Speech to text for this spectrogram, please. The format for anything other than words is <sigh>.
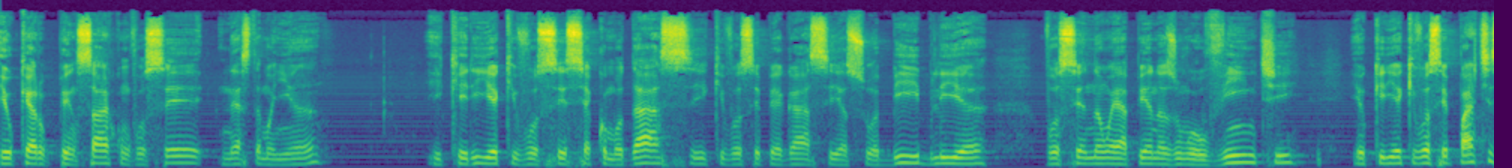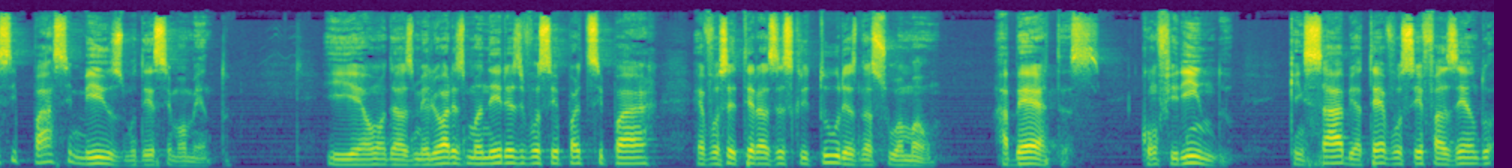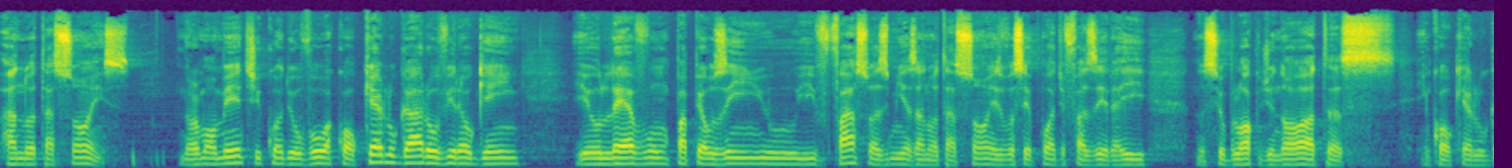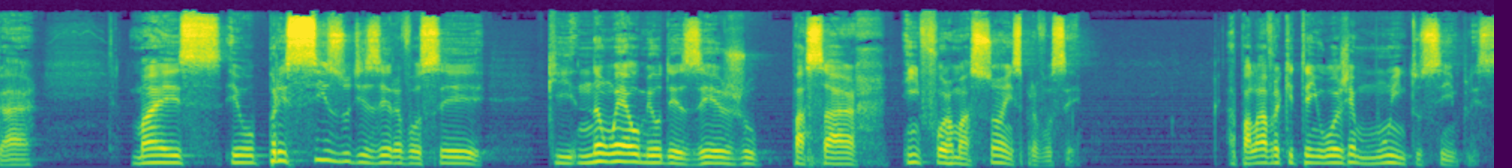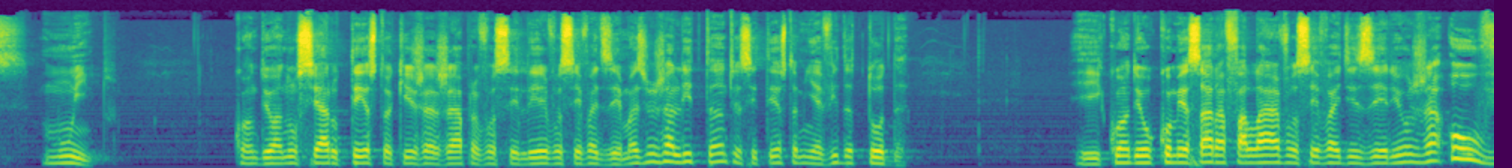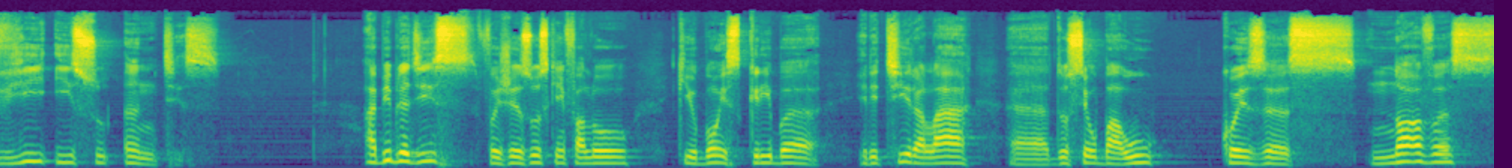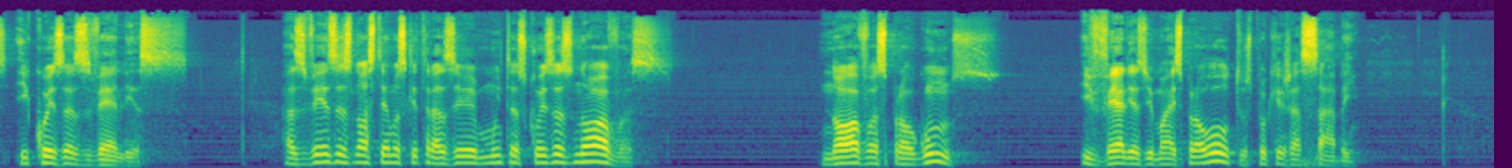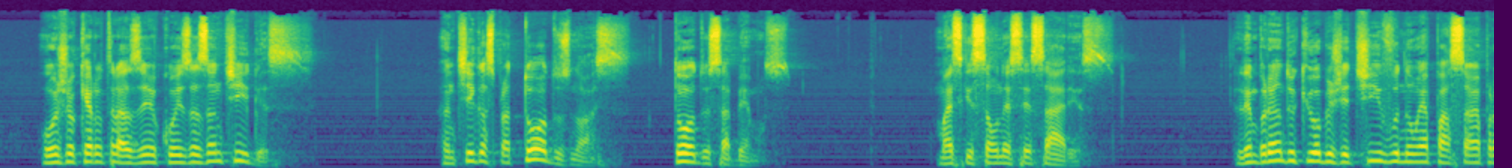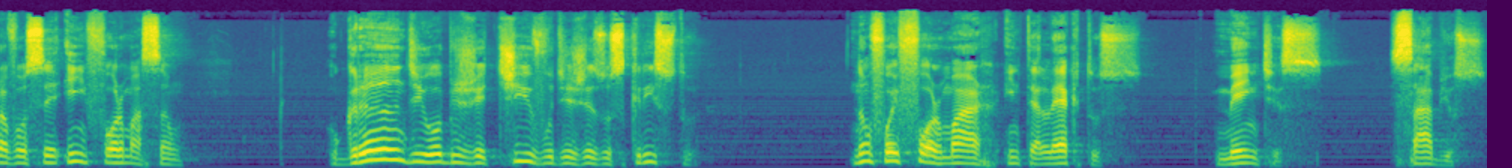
Eu quero pensar com você nesta manhã e queria que você se acomodasse, que você pegasse a sua Bíblia. Você não é apenas um ouvinte, eu queria que você participasse mesmo desse momento. E é uma das melhores maneiras de você participar é você ter as escrituras na sua mão, abertas, conferindo, quem sabe até você fazendo anotações. Normalmente, quando eu vou a qualquer lugar ouvir alguém eu levo um papelzinho e faço as minhas anotações. Você pode fazer aí no seu bloco de notas, em qualquer lugar. Mas eu preciso dizer a você que não é o meu desejo passar informações para você. A palavra que tenho hoje é muito simples, muito. Quando eu anunciar o texto aqui já já para você ler, você vai dizer: Mas eu já li tanto esse texto a minha vida toda. E quando eu começar a falar, você vai dizer: Eu já ouvi isso antes. A Bíblia diz, foi Jesus quem falou, que o bom escriba, ele tira lá uh, do seu baú coisas novas e coisas velhas. Às vezes nós temos que trazer muitas coisas novas, novas para alguns e velhas demais para outros, porque já sabem. Hoje eu quero trazer coisas antigas. Antigas para todos nós, todos sabemos, mas que são necessárias. Lembrando que o objetivo não é passar para você informação. O grande objetivo de Jesus Cristo não foi formar intelectos, mentes, sábios.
